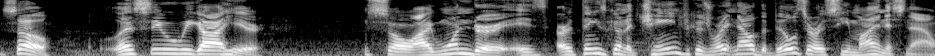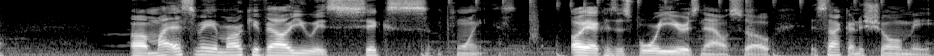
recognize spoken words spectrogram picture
So, let's see what we got here. So I wonder, is are things gonna change? Because right now the Bills are a C minus now. Uh, my estimated market value is six point. Oh yeah, because it's four years now, so it's not gonna show me.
